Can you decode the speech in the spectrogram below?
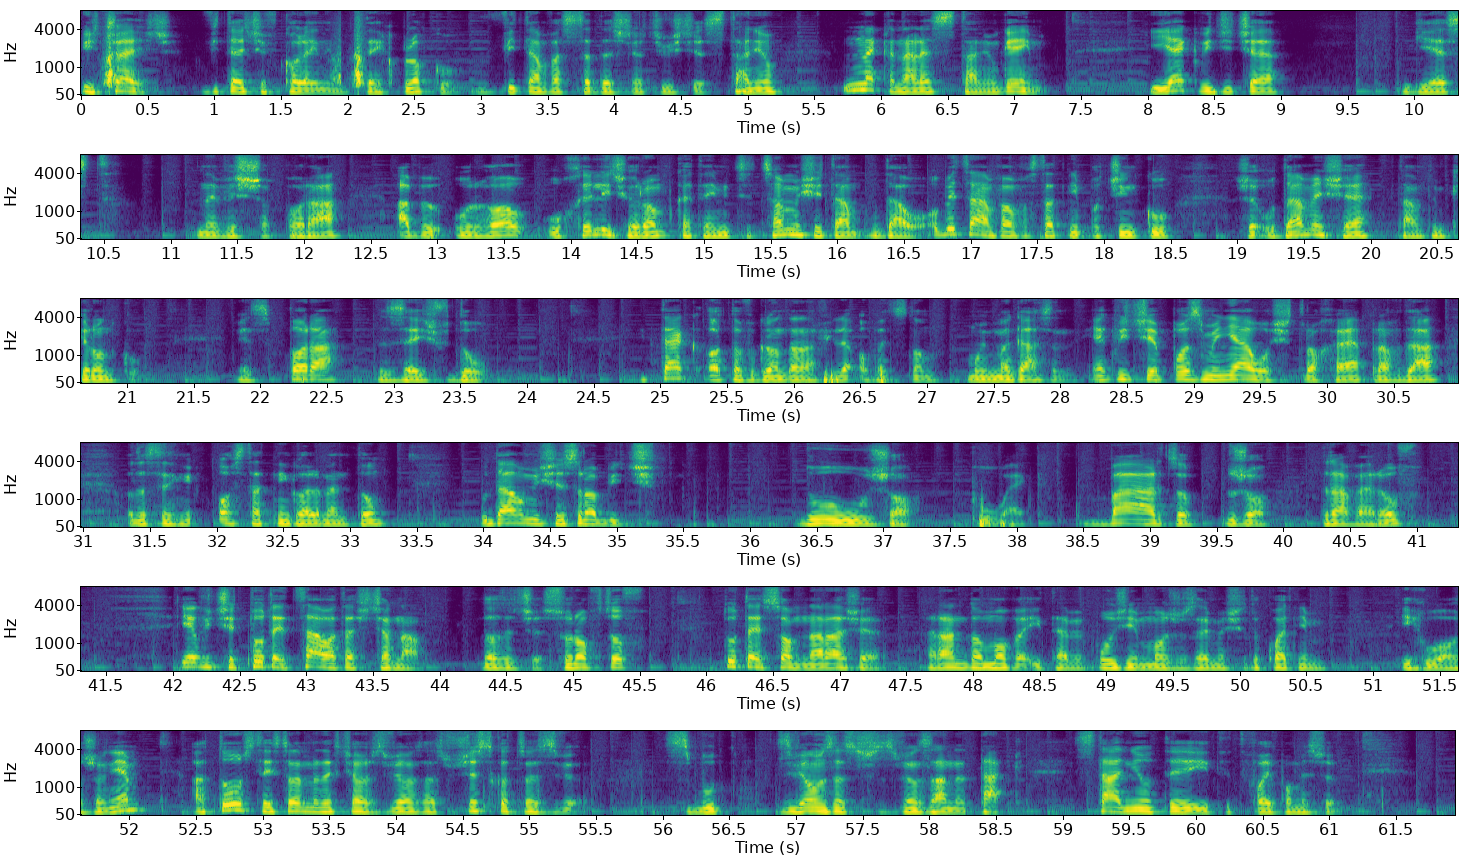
I cześć, witajcie w kolejnym Tech Bloku. Witam was serdecznie oczywiście Staniu na kanale Staniu Game. Jak widzicie jest najwyższa pora, aby uchylić rąbkę tajemnicy, co mi się tam udało. Obiecałem wam w ostatnim odcinku, że udamy się w tamtym kierunku. Więc pora zejść w dół. Tak oto wygląda na chwilę obecną mój magazyn. Jak widzicie, pozmieniało się trochę, prawda? Od ostatni- ostatniego elementu. Udało mi się zrobić dużo półek, bardzo dużo drawerów. Jak widzicie, tutaj cała ta ściana dotyczy surowców. Tutaj są na razie randomowe itemy, później może zajmę się dokładnie ich ułożeniem. A tu z tej strony będę chciał związać wszystko, co jest zwi- zbud- związać, związane tak. Staniu, ty i ty, twoje pomysły.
